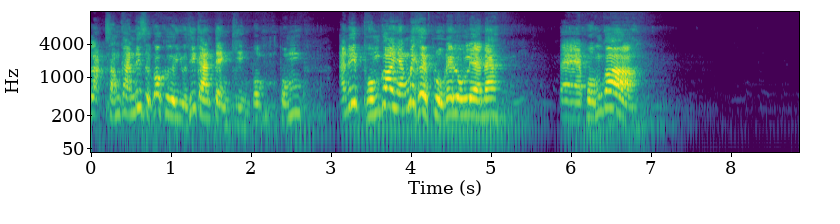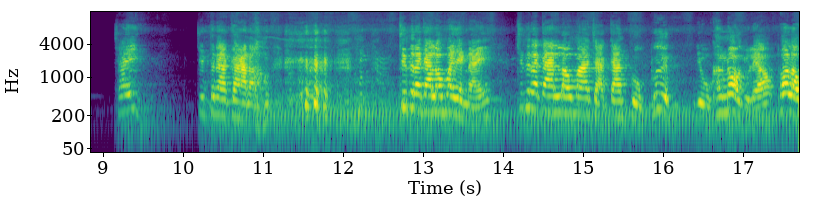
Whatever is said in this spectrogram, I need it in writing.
หลักสำคัญที่สุดก็คืออยู่ที่การแต่งกิ่งผมผมอันนี้ผมก็ยังไม่เคยปลูกในโรงเรียนนะ แต่ผมก็ ใช้จินตนาการเอาจินตนาการเรามาอย่างไหน จินตนาการเรามาจากการปลูกพืชอยู่ข้างนอกอยู่แล้ว เพราะเรา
